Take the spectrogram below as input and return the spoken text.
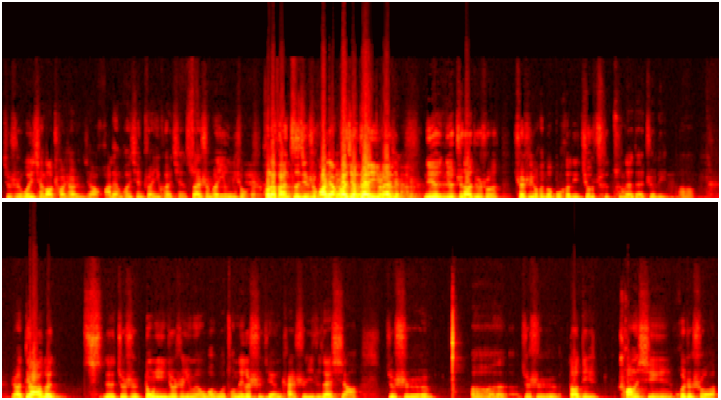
就是我以前老嘲笑人家花两块钱赚一块钱算什么英雄，后来发现自己是花两块钱赚一块钱，你就你就知道，就是说确实有很多不合理就存存在在这里啊。然后第二个，呃，就是动因，就是因为我我从那个时间开始一直在想，就是，呃，就是到底创新或者说，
